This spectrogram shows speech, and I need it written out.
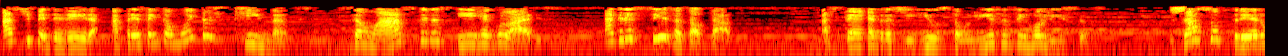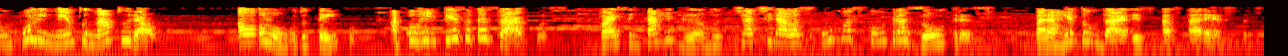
As de pedreira apresentam muitas quinas, são ásperas e irregulares, agressivas ao tato As pedras de rio são lisas e roliças. Já sofreram um polimento natural. Ao longo do tempo, a correnteza das águas vai se encarregando de atirá-las umas contra as outras para arredondar-lhes as arestas.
